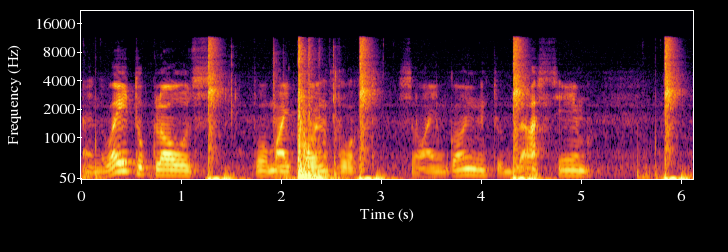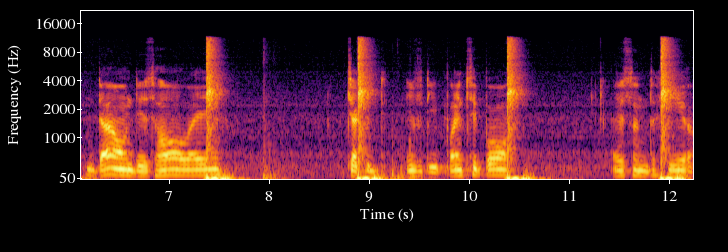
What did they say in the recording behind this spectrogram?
and way too close for my comfort. So I'm going to blast him down this hallway. Check if the principal isn't here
